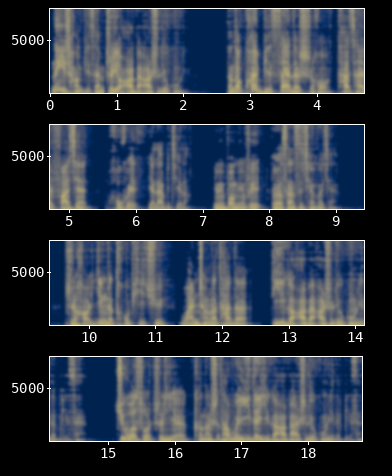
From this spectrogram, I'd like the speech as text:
那一场比赛只有二百二十六公里。等到快比赛的时候，他才发现后悔也来不及了，因为报名费都要三四千块钱，只好硬着头皮去完成了他的第一个二百二十六公里的比赛。据我所知，也可能是他唯一的一个二百二十六公里的比赛。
